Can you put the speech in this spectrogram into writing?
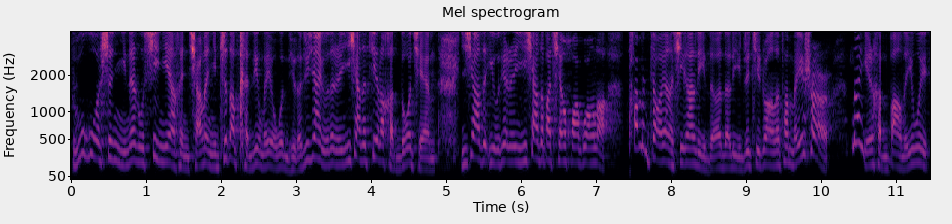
如果是你那种信念很强的，你知道肯定没有问题的。就像有的人一下子借了很多钱，一下子有些人一下子把钱花光了，他们照样心安理得的、理直气壮的，他没事儿，那也是很棒的。因为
